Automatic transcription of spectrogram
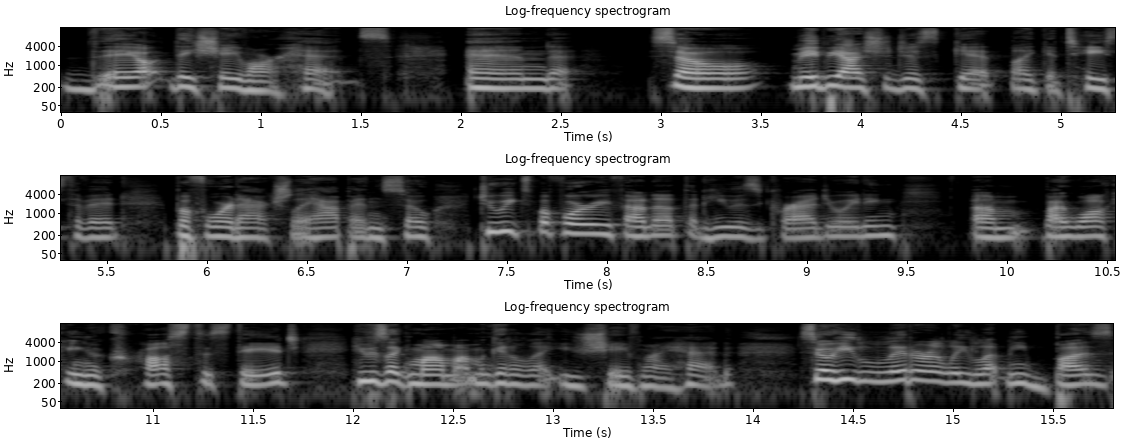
they they shave our heads." And so maybe I should just get like a taste of it before it actually happens. So two weeks before we found out that he was graduating, um, by walking across the stage, he was like, "Mom, I'm gonna let you shave my head." So he literally let me buzz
